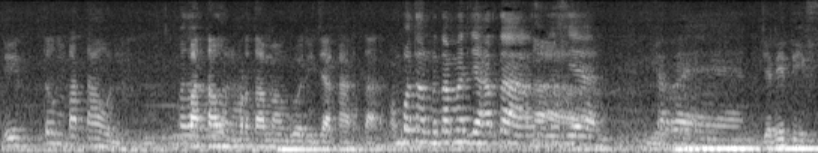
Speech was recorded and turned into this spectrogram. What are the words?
itu empat tahun. Empat tahun tahun. pertama gue di Jakarta. Oh, Empat tahun pertama di Jakarta Ah, session. gitu. Keren. Jadi TV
